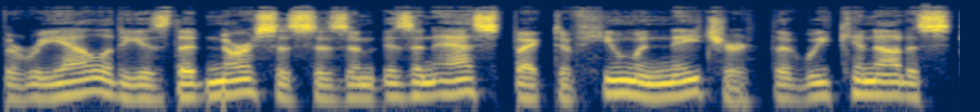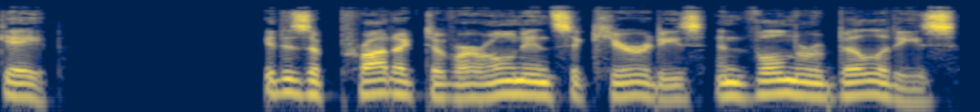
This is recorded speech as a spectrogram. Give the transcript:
The reality is that narcissism is an aspect of human nature that we cannot escape. It is a product of our own insecurities and vulnerabilities,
